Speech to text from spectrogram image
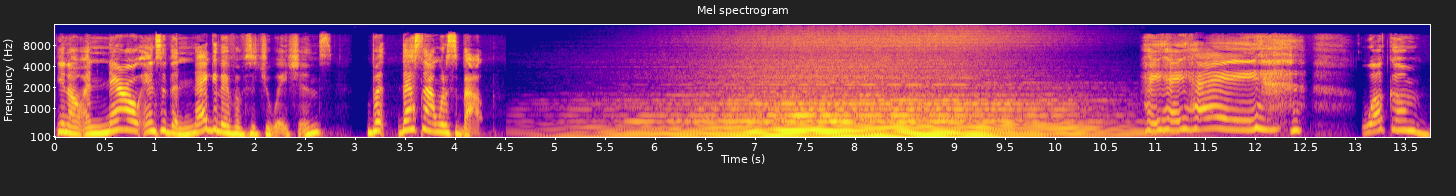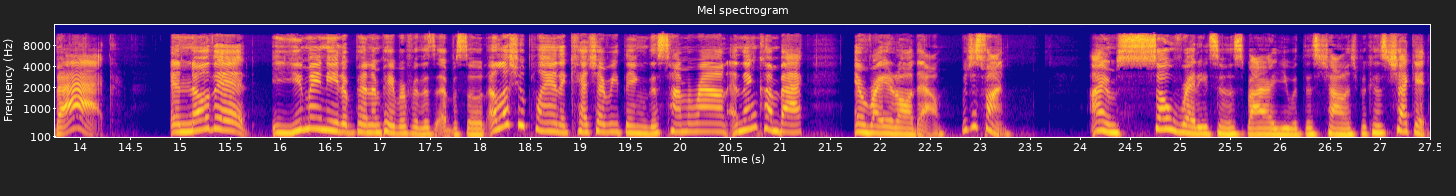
you know, and narrow into the negative of situations, but that's not what it's about. Welcome back. And know that you may need a pen and paper for this episode, unless you plan to catch everything this time around and then come back and write it all down, which is fine. I am so ready to inspire you with this challenge because check it,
